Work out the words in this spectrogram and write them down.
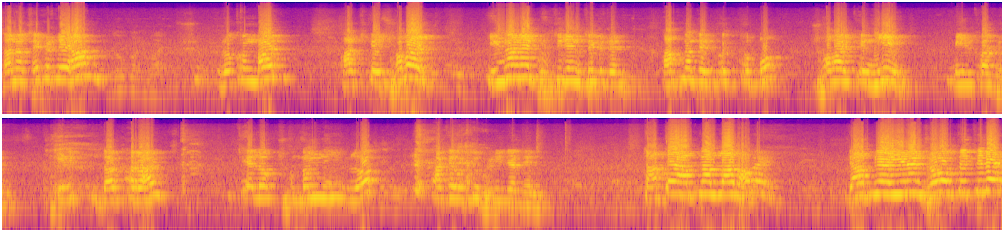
থানা সেক্রেটারি হন রকম ভাই, আজকে সবাই ইউনিয়নের প্রেসিডেন্ট সেক্রেটারি আপনাদের কর্তব্য সবাইকে নিয়ে মিল করবেন। দরকার হয়, যে লোক সম্বন্ধী লোক, তাকে উঁচু ফিরিয়ে দেন। তাতে আপনার লাভ হবে। যে আপনি ইউনিয়ন সভাপতি ছিলেন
